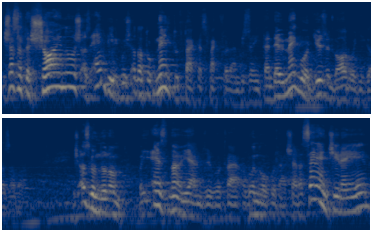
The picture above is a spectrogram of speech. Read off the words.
És azt mondta, sajnos az empirikus adatok nem tudták ezt megfelelően bizonyítani, de ő meg volt győződve arról, hogy igaza van. És azt gondolom, hogy ez nagyon jellemző volt rá a gondolkodására. Szerencsére én,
